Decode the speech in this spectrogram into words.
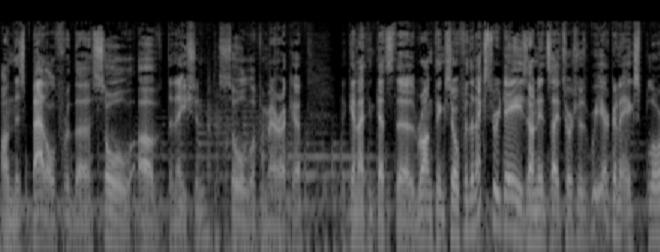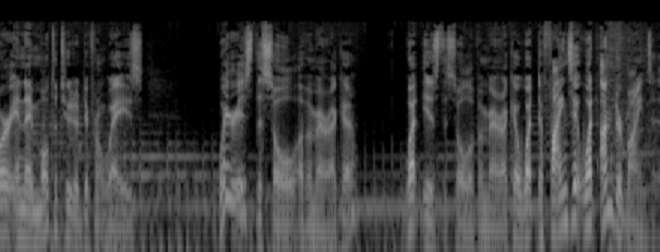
on this battle for the soul of the nation, the soul of America. Again, I think that's the wrong thing. So for the next 3 days on Inside Sources, we are going to explore in a multitude of different ways where is the soul of America? What is the soul of America? What defines it? What undermines it?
